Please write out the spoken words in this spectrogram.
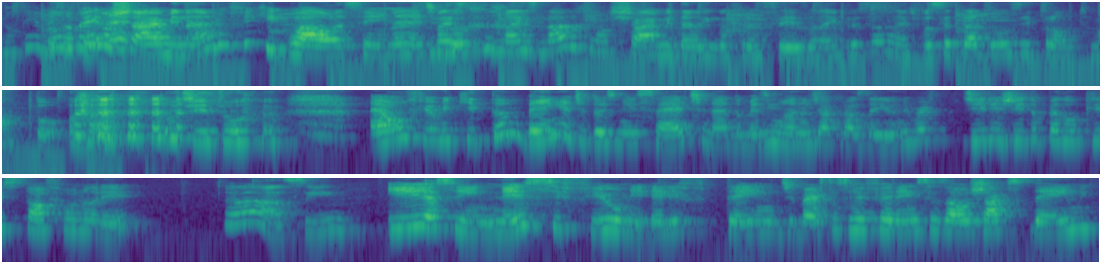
não tem a mesma Não tem o É, charme, né? não fica igual assim, né? Tipo, Mas, mas nada tem o charme da língua francesa, né? Impressionante. Você traduz e pronto, matou o título. é um filme que também é de 2007, né? Do mesmo Uhum. ano de Across the Universe, dirigido pelo Christophe Honoré. Ah, sim. E assim, nesse filme ele tem diversas referências ao Jacques Demy,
